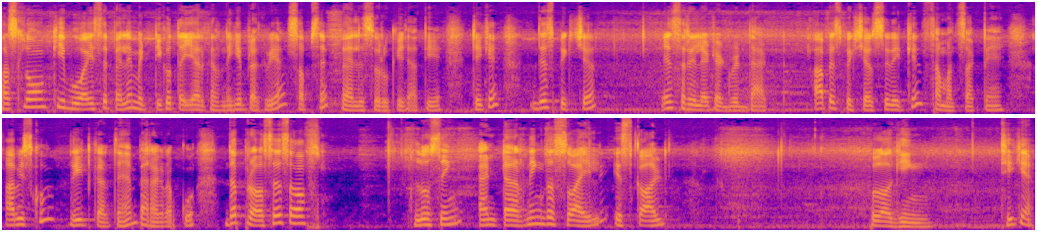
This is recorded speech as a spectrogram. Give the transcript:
फ़सलों की बुआई से पहले मिट्टी को तैयार करने की प्रक्रिया सबसे पहले शुरू की जाती है। ठीक है? This picture is related with that आप इस पिक्चर से देख के समझ सकते हैं। अब इसको रीड करते हैं पैराग्राफ को। The process of loosening and turning the soil is called ploughing ठीक है?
